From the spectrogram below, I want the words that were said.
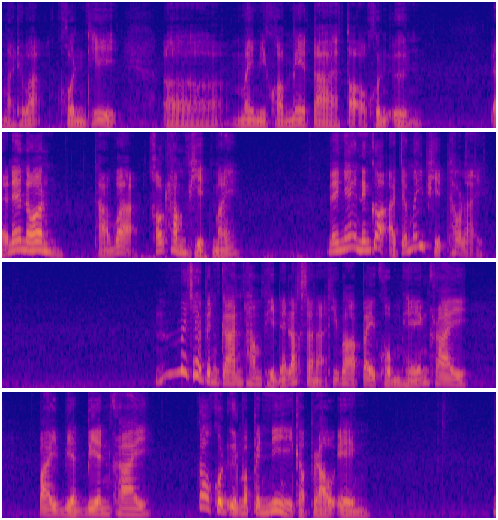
หมายถึงว่าคนที่ไม่มีความเมตตาต่อคนอื่น แต่แน่นอนถามว่าเขาทำผิดไหม ในแง่นึงก็อาจจะไม่ผิดเท่าไหร่ ไม่ใช่เป็นการทำผิดในลักษณะที่ว่าไปข่มเหงใคร ไปเบียดเบียนใคร ก็คนอื่นมาเป็นหนี้กับเราเอง ใน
